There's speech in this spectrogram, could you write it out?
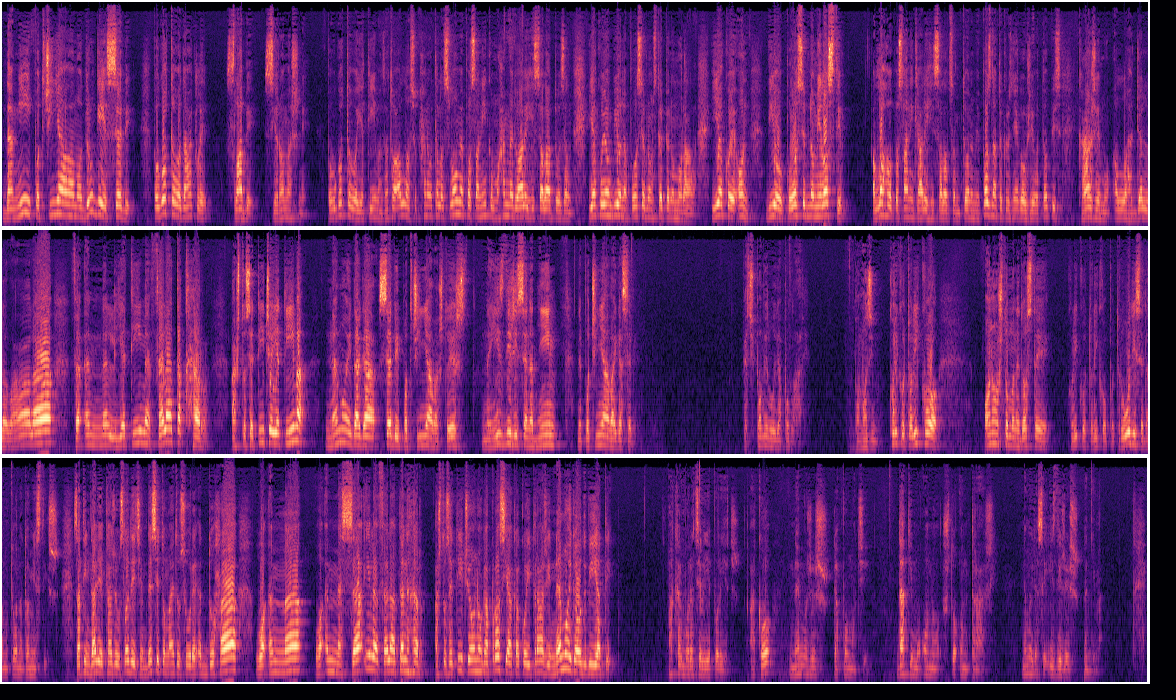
da mi podčinjavamo druge sebi, pogotovo dakle slabe, siromašne, pogotovo jetima. Zato Allah subhanahu wa ta'ala svome poslaniku Muhammedu alaihi salatu wasalam, iako je on bio na posebnom stepenu morala, iako je on bio posebno milostiv, Allahov poslanik alaihi salatu wasalam, to nam je poznato kroz njegov životopis, kaže mu Allah jalla wa ala fa emmel jetime fela takhar. A što se tiče jetima, nemoj da ga sebi podčinjava, što je ne izdiži se nad njim, ne počinjavaj ga sebi već pomiluj ga po glavi. Pomozi mu. Koliko toliko ono što mu nedostaje, koliko toliko potrudi se da mu to nadomjestiš. Zatim dalje kaže u sljedećem desetom ajtu sure Ad-duha wa amma wa amma sa'ila fala tanhar A što se tiče onoga prosjaka koji traži, nemoj ga odbijati. Makar mu reci lijepo riječ. Ako ne možeš ga pomoći, dati mu ono što on traži. Nemoj da se izdižeš nad njima.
